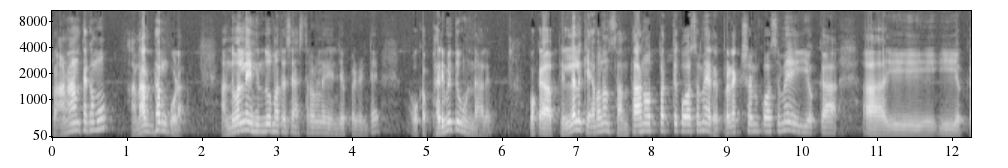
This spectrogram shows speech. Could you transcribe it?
ప్రాణాంతకము అనర్థం కూడా. అందువల్లనే హిందూ మత శాస్త్రంలో ఏం చెప్పాడంటే ఒక పరిమితి ఉండాలి. ఒక పిల్లలు కేవలం సంతానోత్పత్తి కోసమే రిప్రొడక్షన్ కోసమే ఈ యొక్క ఈ ఈ యొక్క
